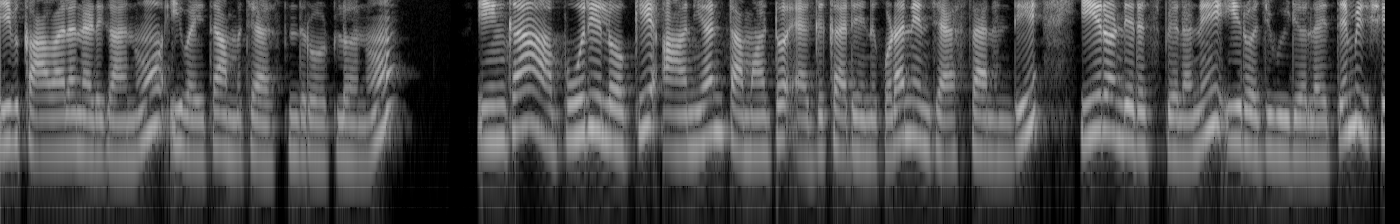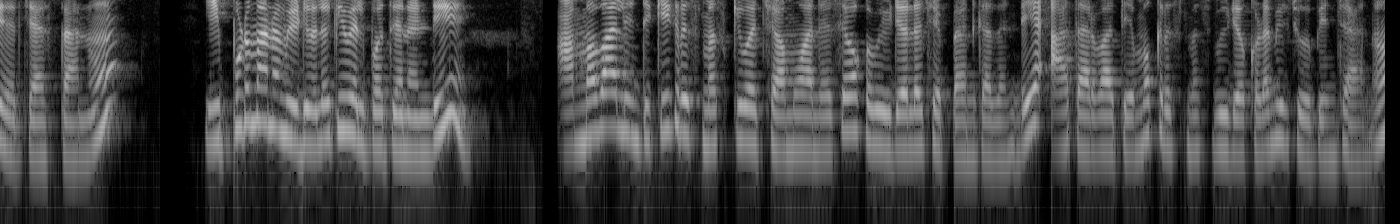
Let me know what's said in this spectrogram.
ఇవి కావాలని అడిగాను. ఇవైతే అమ్మ చేస్తుంది రోడ్లోనూ. ఇంకా పూరీలోకి ఆనియన్ టమాటో ఎగ్ కర్రీని కూడా నేను చేస్తానండి. ఈ రెండు రెసిపీలని ఈరోజు వీడియోలో అయితే మీకు షేర్ చేస్తాను. ఇప్పుడు మనం వీడియోలోకి వెళ్ళిపోతేనండి. అమ్మ వాళ్ళ ఇంటికి క్రిస్మస్కి వచ్చాము అనేసి ఒక వీడియోలో చెప్పాను కదండి. ఆ తర్వాత ఏమో క్రిస్మస్ వీడియో కూడా మీకు చూపించాను.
